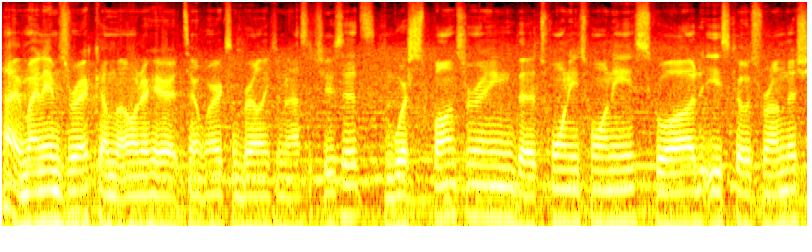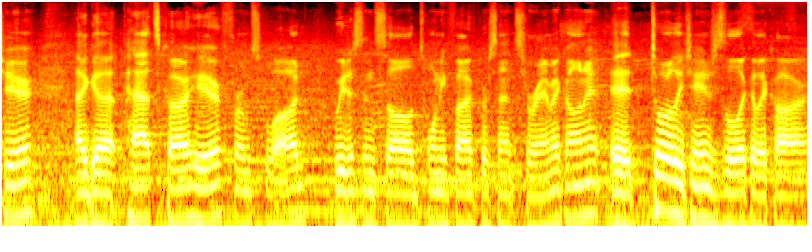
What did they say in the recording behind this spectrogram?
Hi, my name's Rick. I'm the owner here at Tintworks in Burlington, Massachusetts. We're sponsoring the 2020 Squad East Coast Run this year. I got Pat's car here from Squad. We just installed 25% ceramic on it. It totally changes the look of the car.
